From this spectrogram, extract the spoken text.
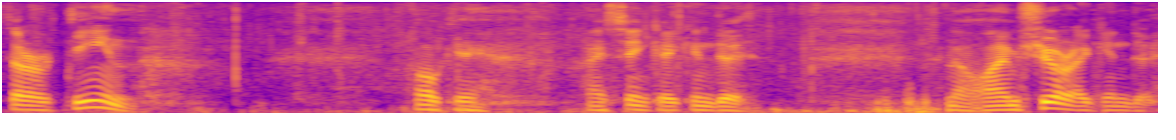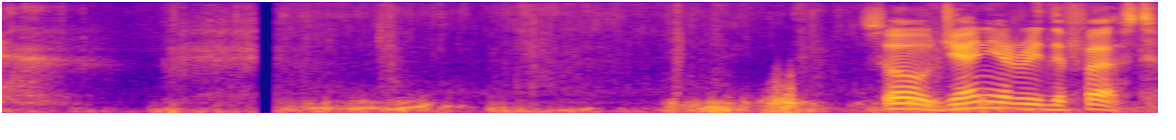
13. Okay, I think I can do it. No, I'm sure I can do it. So, January the 1st.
